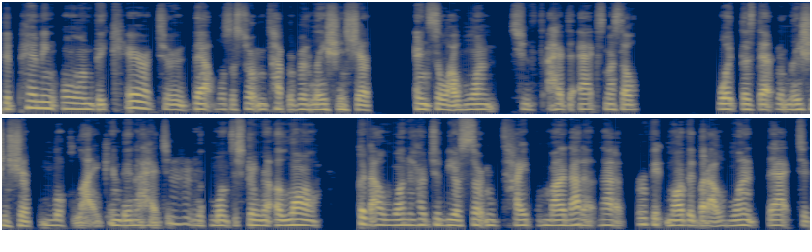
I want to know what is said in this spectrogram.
depending on the character, that was a certain type of relationship. And so I want to, I had to ask myself, what does that relationship look like? And then I had to mm-hmm. want to string it along because I wanted her to be a certain type of mother, not a not a perfect mother, but I wanted that to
